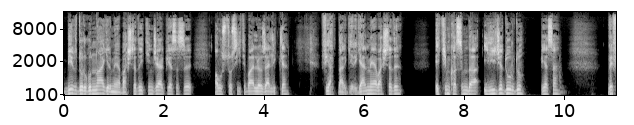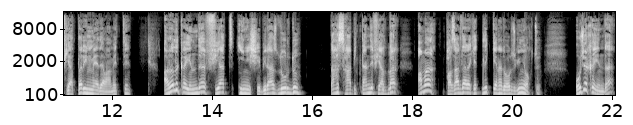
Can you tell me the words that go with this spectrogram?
Bir durgunluğa girmeye başladı ikinci el piyasası Ağustos itibariyle özellikle. Fiyatlar geri gelmeye başladı. Ekim Kasım'da iyice durdu piyasa ve fiyatlar inmeye devam etti. Aralık ayında fiyat inişi biraz durdu. Daha sabitlendi fiyatlar hı hı. ama pazarda hareketlilik gene doğru düzgün yoktu. Ocak ayında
